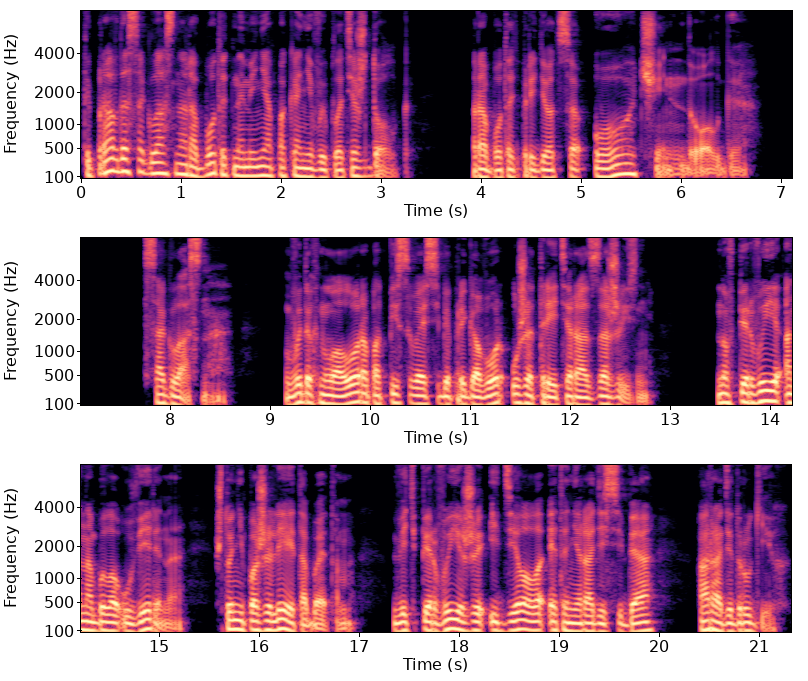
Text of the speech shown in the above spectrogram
Ты правда согласна работать на меня, пока не выплатишь долг? Работать придется очень долго». «Согласна», – выдохнула Лора, подписывая себе приговор уже третий раз за жизнь. Но впервые она была уверена, что не пожалеет об этом, ведь впервые же и делала это не ради себя, а ради других.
